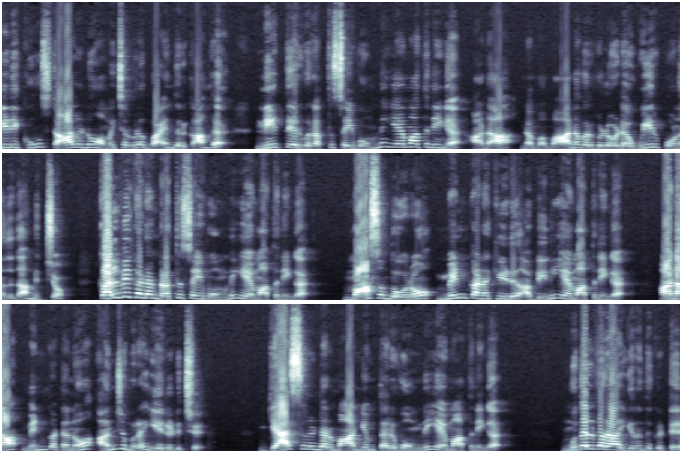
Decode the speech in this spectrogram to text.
ஈடிக்கும் ஸ்டாலினும் அமைச்சர்களும் பயந்துருக்காங்க. நீட் தேர்வு ரத்து செய்வோம்னு ஏமாத்துனீங்க. ஆனா நம்ம மாணவர்களோட உயிர் போனதுதான் மிச்சம். கல்வி கடன் ரத்து செய்வோம்னு ஏமாத்துனீங்க. மாசந்தோறும் மின் கணக்கீடு அப்படின்னு ஏமாத்துனீங்க. ஆனா மின் கட்டணம் அஞ்சு முறை ஏறிடுச்சு. கேஸ் சிலிண்டர் மானியம் தருவோம்னு ஏமாத்துனீங்க. முதல்வரா இருந்துகிட்டு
